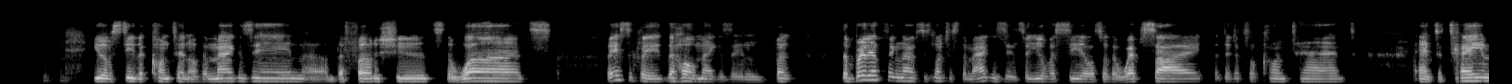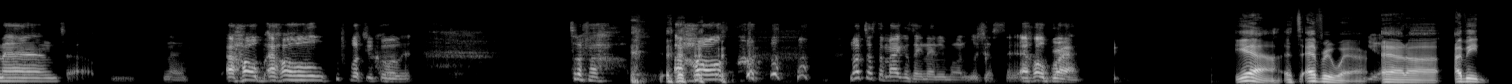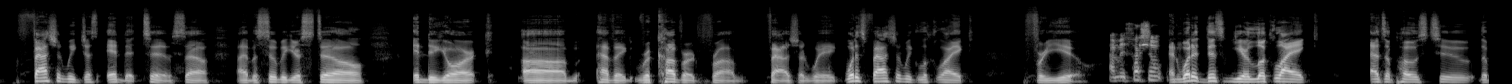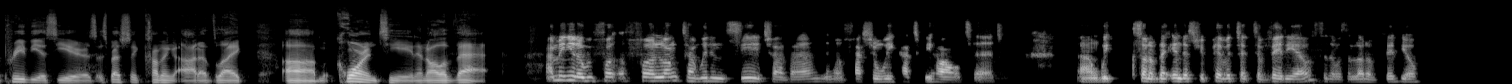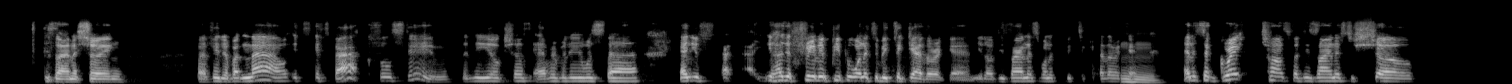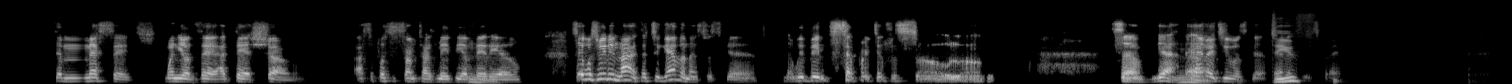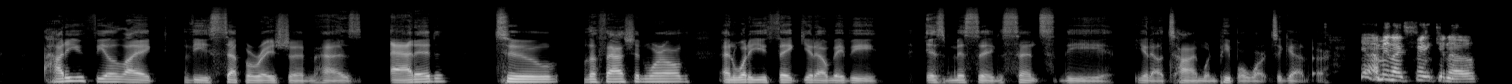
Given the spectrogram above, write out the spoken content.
you oversee the content of the magazine, uh, the photo shoots, the words, basically the whole magazine. But the brilliant thing now is it's not just the magazine. So you oversee also the website, the digital content, entertainment, uh, you know, a whole, a whole, what do you call it? Sort of a, a whole, not just a magazine anymore. It was just a whole brand. Yeah, it's everywhere. Yeah. And uh I mean Fashion Week just ended too. So I'm assuming you're still in New York um having recovered from Fashion Week. What does Fashion Week look like for you? I mean, fashion. And what did this year look like as opposed to the previous years, especially coming out of like um quarantine and all of that? I mean, you know, we- for for a long time we didn't see each other. You know, Fashion Week had to be halted. Um, we sort of the industry pivoted to video, so there was a lot of video designers showing video. But now it's it's back full steam. The New York shows, everybody was there, and you you had the feeling people wanted to be together again. You know, designers wanted to be together again. Mhm. And it's a great chance for designers to show the message when you're there at their show, as opposed to sometimes maybe a Mhm. video. So it was really nice. The togetherness was good. We've been separated for so long. So yeah, the Yeah. energy was good. Do you how do you feel like the separation has added to the fashion world and what do you think you know maybe is missing since the you know time when people work together Yeah, I mean, I think, you know,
